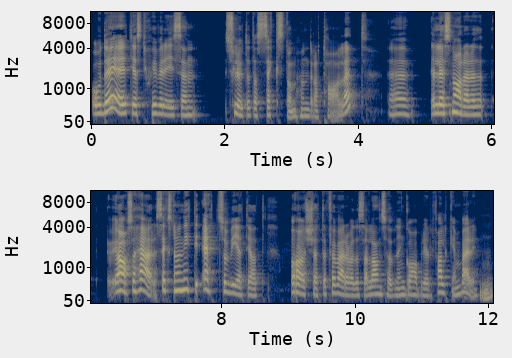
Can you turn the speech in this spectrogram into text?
Och det är ett gästgiveri sedan slutet av 1600-talet. Eh, eller snarare, ja så här, 1691 så vet jag att Örsäte förvärvades av landshövding Gabriel Falkenberg. Mm.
